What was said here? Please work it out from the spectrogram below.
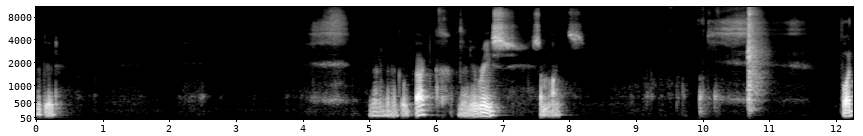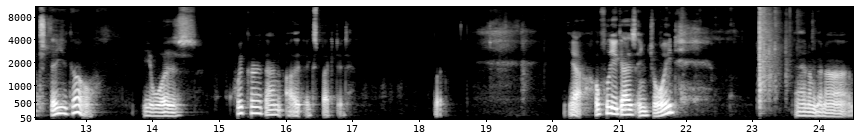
we're good. And then I'm gonna go back and then erase some lines. But there you go. It was quicker than I expected. But yeah, hopefully you guys enjoyed. And I'm gonna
